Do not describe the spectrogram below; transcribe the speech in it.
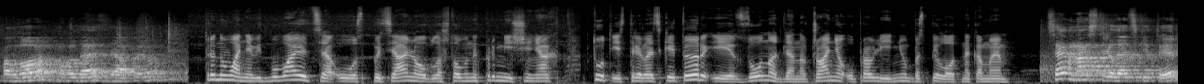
Павло, молодець, дякую. Тренування відбуваються у спеціально облаштованих приміщеннях. Тут і стрілецький тир, і зона для навчання управлінню безпілотниками. Це в нас стрілецький тир.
